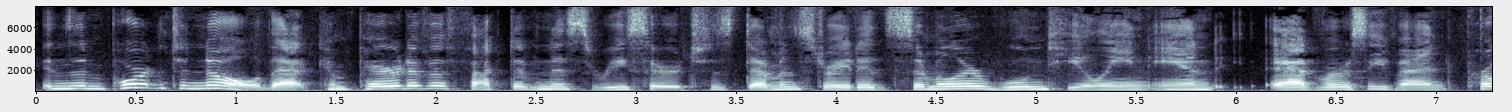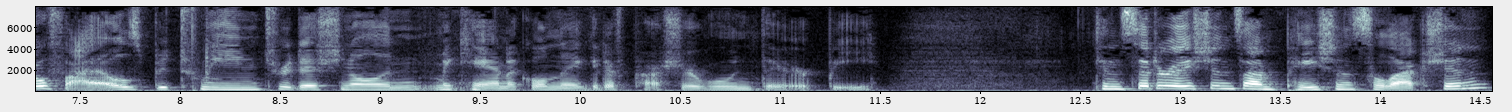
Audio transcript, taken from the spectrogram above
it's important to know that comparative effectiveness research has demonstrated similar wound healing and adverse event profiles between traditional and mechanical negative pressure wound therapy. Considerations on patient selection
